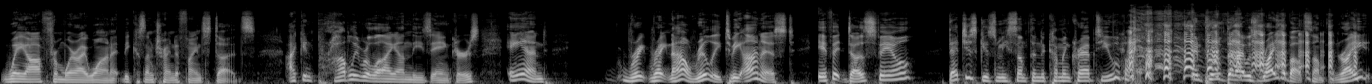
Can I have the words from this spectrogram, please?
way off from where I want it because I'm trying to find studs. I can probably rely on these anchors and right right now, really, to be honest, if it does fail, that just gives me something to come and crab to you about and prove that I was right about something, right?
